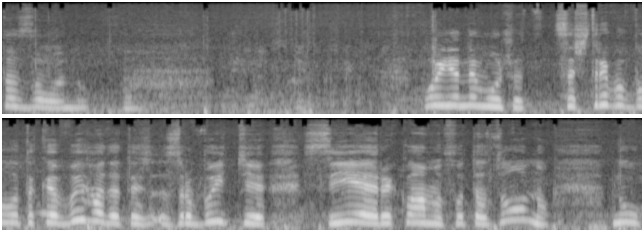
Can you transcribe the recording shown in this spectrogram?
Фотозону. Ой, я не можу. Це ж треба було таке вигадати, зробити з цієї реклами фотозону. Ну,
